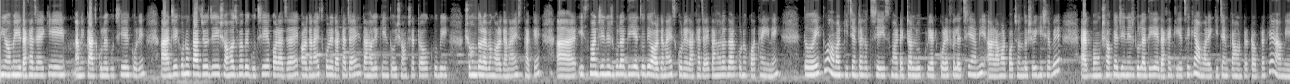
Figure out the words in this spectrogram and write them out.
নিয়মে দেখা যায় কি, আমি কাজগুলো গুছিয়ে করি। আর যে কোনো কাজ যদি সহজভাবে গুছিয়ে করা যায় অর্গানাইজ করে রাখা যায়, তাহলে কিন্তু ওই সংসারটাও খুবই সুন্দর এবং অর্গানাইজ থাকে। আর স্মার্ট জিনিসগুলো দিয়ে যদি অর্গানাইজ করে রাখা যায়, তাহলে তার কোনো কথাই নেই। তো এই তো আমার কিচেনটা হচ্ছে স্মার্ট একটা লুক ক্রিয়েট করে ফেলেছি আমি। আর আমার পছন্দসই হিসেবে এবং শখের জিনিসগুলো দিয়ে দেখা গিয়েছে কি, আমার এই কিচেন কাউন্টার টপটাকে আমি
